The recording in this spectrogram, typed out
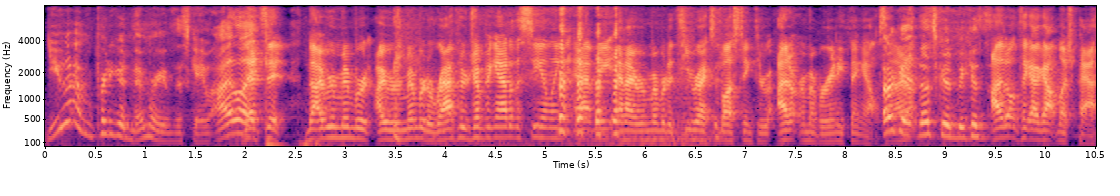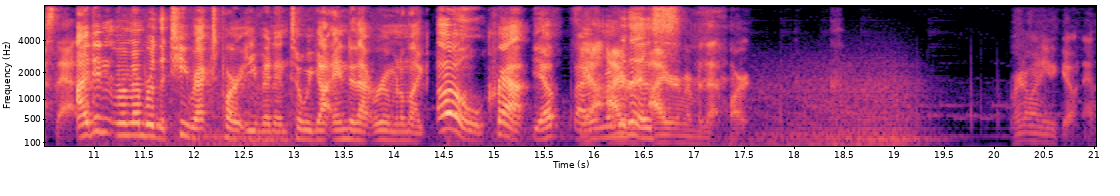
You have a pretty good memory of this game. I like. That's it. No, I remembered. I remembered a raptor jumping out of the ceiling at me, and I remembered a T Rex busting through. I don't remember anything else. Okay, that's good because I don't think I got much past that. I didn't remember the T Rex part even until we got into that room, and I'm like, oh crap! Yep, I Yeah, remember re- this. I remember that part. Where do I need to go now?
